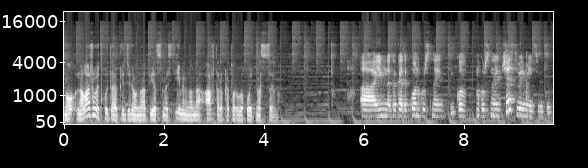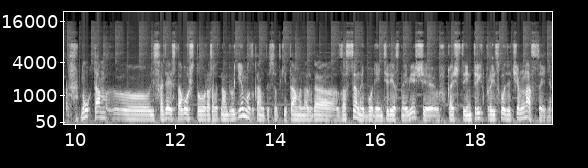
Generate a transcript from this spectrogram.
Но налаживает какую-то определенную ответственность именно на автора, который выходит на сцену. А именно какая-то конкурсная, конкурсная часть вы имеете в виду? Ну, там, э, исходя из того, что рассказывают нам другие музыканты, все-таки там иногда за сценой более интересные вещи в качестве интриг происходят, чем на сцене.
